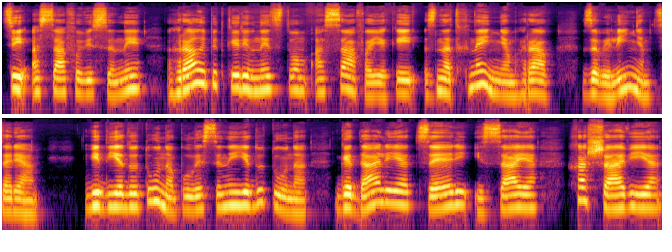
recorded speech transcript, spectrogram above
Ці Асафові сини грали під керівництвом Асафа, який з натхненням грав за велінням царя. Від Єдутуна були сини Єдутуна Гедалія, Цері, Ісая, Хашавія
